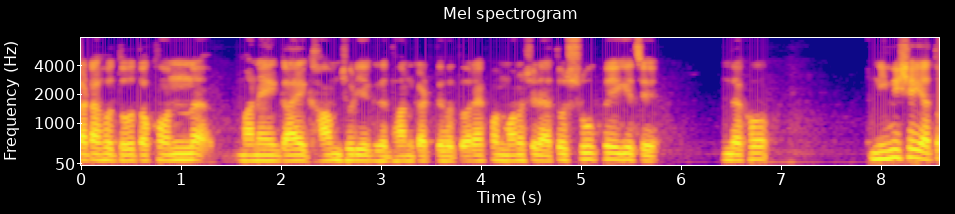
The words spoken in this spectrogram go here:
কাটা হতো, তখন মানে গায়ে ঘাম ঝরিয়ে ধান কাটতে হতো। আর এখন মানুষের এত সুখ হয়ে গেছে, দেখো, নিমিষেই এত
